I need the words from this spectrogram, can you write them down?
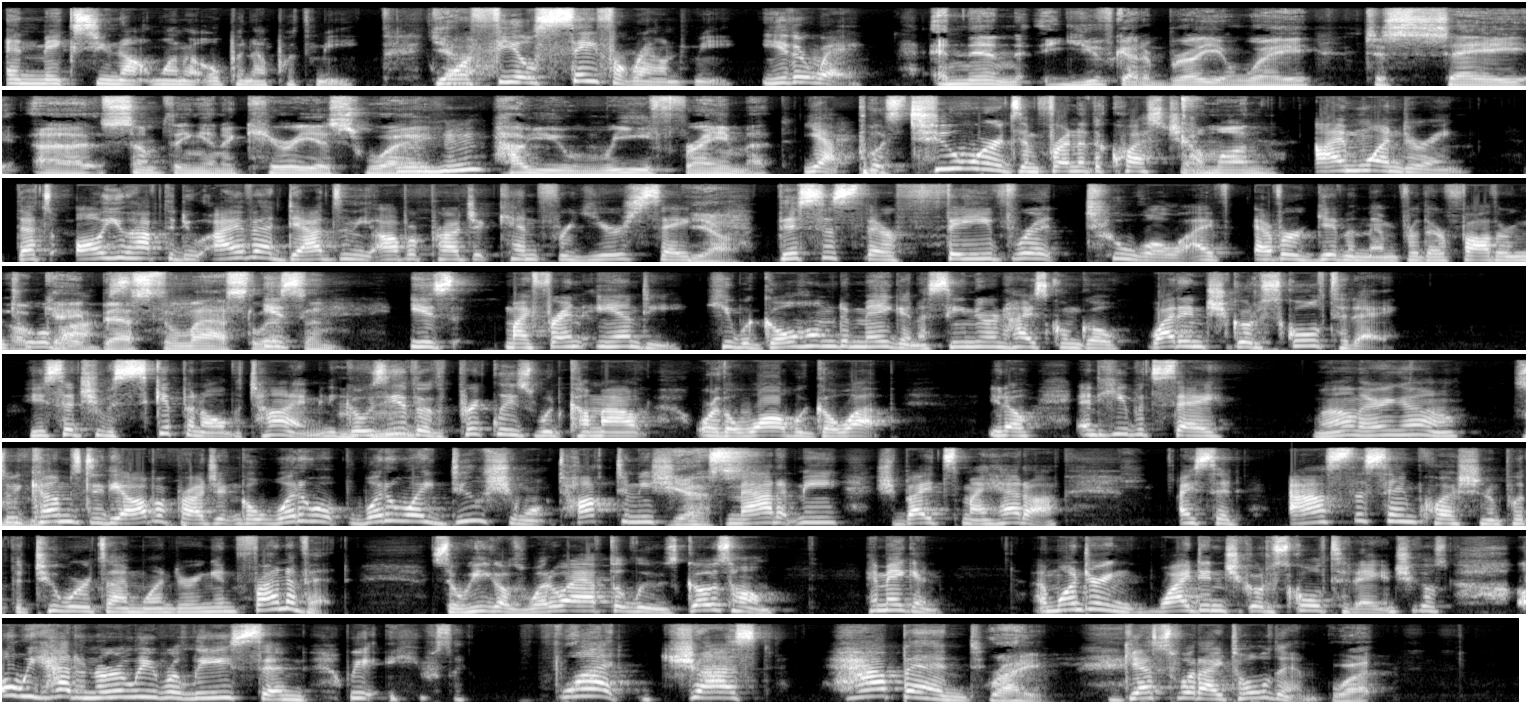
and makes you not want to open up with me Yeah. or feel safe around me? Either way. And then you've got a brilliant way to say uh, something in a curious way, Mhm. how you reframe it. Yeah, put two words in front of the question. Come on. I'm wondering. That's all you have to do. I've had dads in the Abba Project, Ken, for years say Yeah. this is their favorite tool I've ever given them for their fathering toolbox. Okay, best to last. Listen. is my friend Andy. He would go home to Megan, a senior in high school, and go, Why didn't you go to school today? He said she was skipping all the time. And he goes, Mhm. Either the pricklies would come out or the wall would go up, you know, and he would say, Well, there you go. So Mhm. he comes to the Abba Project and go, what do, what do I do? She won't talk to me. She Yes. gets mad at me. She bites my head off. I said, ask the same question and put the two words I'm wondering in front of it. So he goes, What do I have to lose? Goes home. Hey, Megan, I'm wondering why didn't you go to school today? And she goes, Oh, we had an early release. And we, he was like, What just happened? right. Guess what I told him? What?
